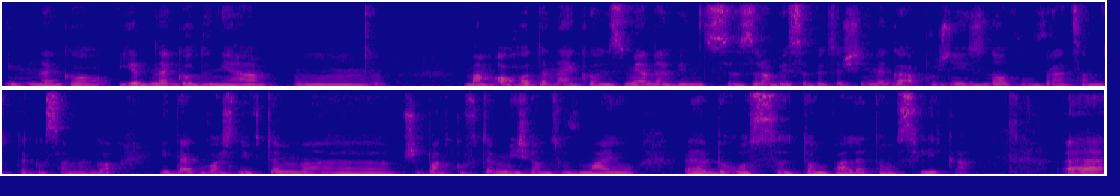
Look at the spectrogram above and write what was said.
innego, jednego dnia mm, mam ochotę na jakąś zmianę, więc zrobię sobie coś innego, a później znowu wracam do tego samego. I tak właśnie w tym e, przypadku, w tym miesiącu, w maju, e, było z tą paletą Slika. E,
